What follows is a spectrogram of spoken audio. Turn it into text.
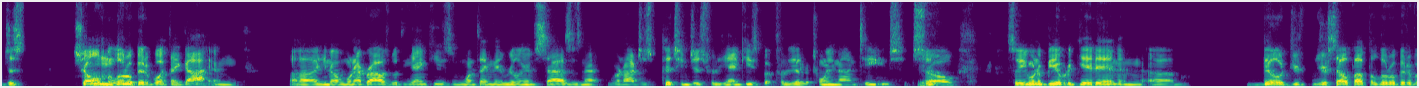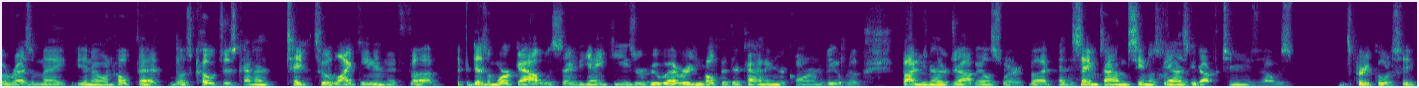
just show them a little bit of what they got and uh, you know, whenever I was with the Yankees, one thing they really emphasize is that we're not just pitching just for the Yankees, but for the other 29 teams. Yeah. So, so you want to be able to get in and um, build your, yourself up a little bit of a resume, you know, and hope that those coaches kind of take to a liking. And if uh, if it doesn't work out with say the Yankees or whoever, you hope that they're kind of in your corner to be able to find you another job elsewhere. But at the same time, seeing those guys get opportunities is always it's pretty cool to see.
